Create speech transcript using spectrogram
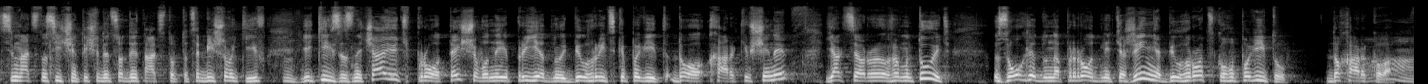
17 січня 1919, тобто це більшовиків, які зазначають про те, що вони приєднують Білгородське повіт до Харківщини. Як це регламентують з огляду на природне тяжіння білгородського повіту. До Харкова,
